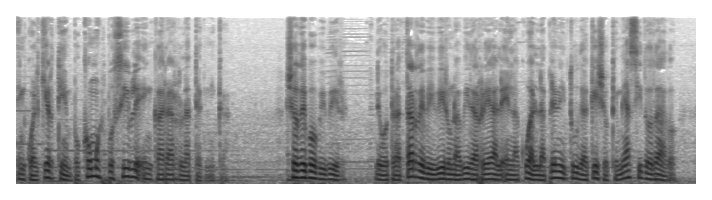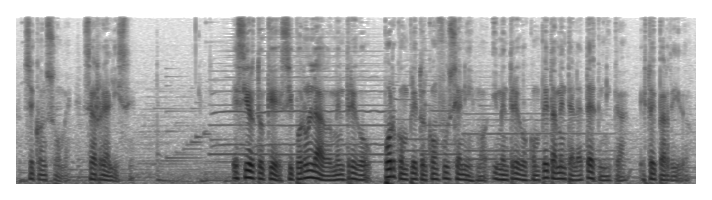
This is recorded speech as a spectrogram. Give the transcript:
en cualquier tiempo, ¿cómo es posible encarar la técnica? Yo debo vivir, debo tratar de vivir una vida real en la cual la plenitud de aquello que me ha sido dado se consume, se realice. Es cierto que si por un lado me entrego por completo al confucianismo y me entrego completamente a la técnica, estoy perdido.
